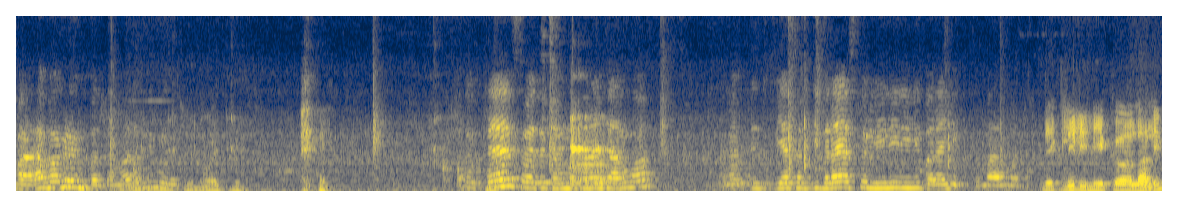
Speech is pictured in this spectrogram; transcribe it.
મારા બગડે ને પણ તમારા બગડે. તો ફ્રેશ હોય તો ચાલુ હોય બે સબ્જી બનાવી તો લીલી લીલી બનાવી એક મારા માટે. એક લીલી ને એક લાલી?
